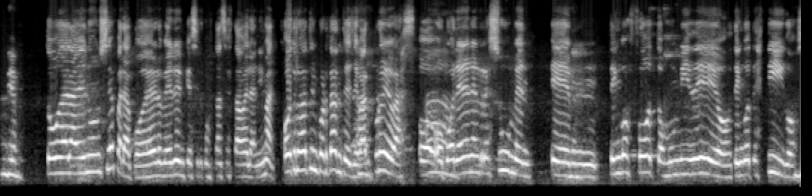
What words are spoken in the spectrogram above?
Bien. toda la denuncia para poder ver en qué circunstancia estaba el animal. Otro dato importante, llevar ah. pruebas o, ah. poner en el resumen em, tengo fotos, un video, tengo testigos.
